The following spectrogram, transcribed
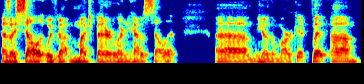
as i sell it we've gotten much better at learning how to sell it um, you know in the market. But um,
